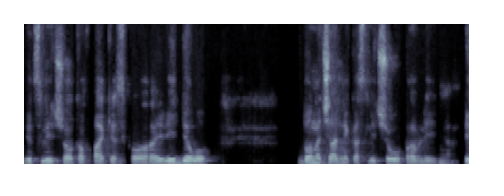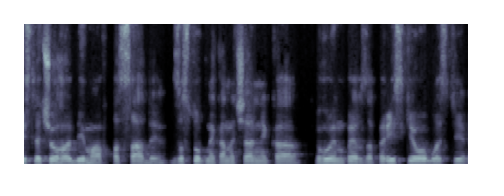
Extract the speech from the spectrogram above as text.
від слідчого Ковпаківського райвідділу до начальника слідчого управління. Після чого обіймав посади заступника начальника ГУНП в Запорізькій області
